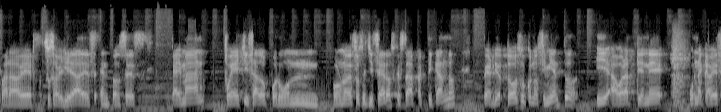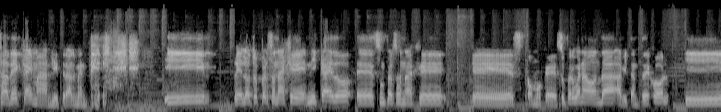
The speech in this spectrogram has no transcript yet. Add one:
para ver sus habilidades. Entonces, Caimán fue hechizado por, un, por uno de esos hechiceros que estaba practicando, perdió todo su conocimiento y ahora tiene una cabeza de Caimán, literalmente. y el otro personaje, Nikaido, es un personaje que es como que súper buena onda, habitante de Hall y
